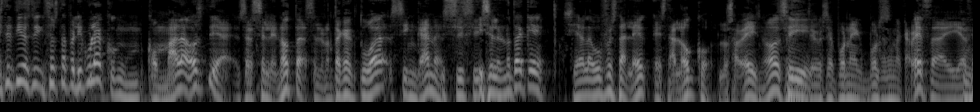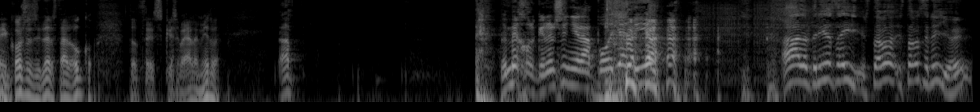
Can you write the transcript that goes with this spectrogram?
este tío hizo esta película con, con mala hostia. O sea, se le nota, se le nota que actúa sin ganas. Sí, sí. Y se le nota que si la Buff está, le- está loco, lo sabéis, ¿no? Es Sí. un tío que se pone bolsas en la cabeza y hace cosas y tal, está loco. Entonces, que se vaya a la mierda. Ah. Es mejor que no enseñe la polla, tío. Ah, lo tenías ahí, Estaba, estabas en ello, ¿eh?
